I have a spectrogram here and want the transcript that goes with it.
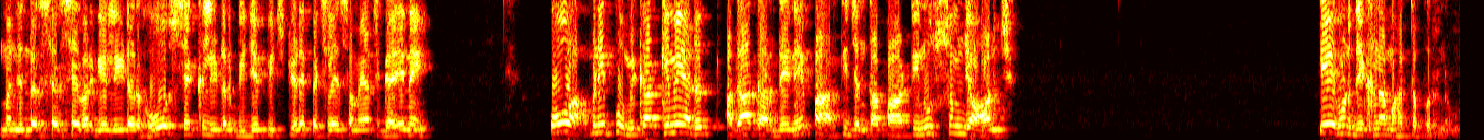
ਮਨਜਿੰਦਰ ਸਿਰਸੇ ਵਰਗੇ ਲੀਡਰ, ਹੋਰ ਸਿੱਖ ਲੀਡਰ ਬੀਜੇਪੀ 'ਚ ਜਿਹੜੇ ਪਿਛਲੇ ਸਮਿਆਂ 'ਚ ਗਏ ਨੇ, ਉਹ ਆਪਣੀ ਭੂਮਿਕਾ ਕਿਵੇਂ ਅਦਾ ਕਰਦੇ ਨੇ ਭਾਰਤੀ ਜਨਤਾ ਪਾਰਟੀ ਨੂੰ ਸਮਝਾਉਣ 'ਚ? ਇਹ ਹੁਣ ਦੇਖਣਾ ਮਹੱਤਵਪੂਰਨ ਹੋਊ।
